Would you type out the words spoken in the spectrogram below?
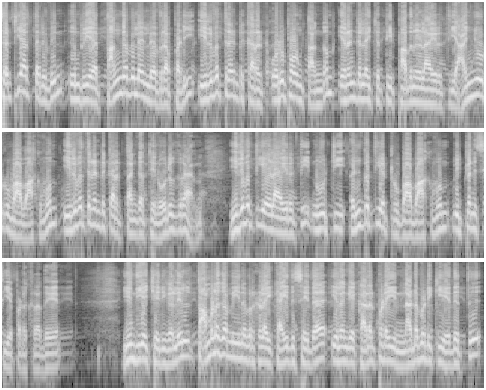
செட்டியார் தெருவின் இன்றைய தங்க விலை நிலவரப்படி இருபத்தி ரெண்டு கரட் ஒரு பவுண்ட் தங்கம் இரண்டு லட்சத்தி பதினேழாயிரத்தி ஐநூறு ரூபாவாகவும் இருபத்தி ரெண்டு கரட் தங்கத்தின் ஒரு கிராம் இருபத்தி ஏழாயிரத்தி நூற்றி எண்பத்தி எட்டு ரூபாவாகவும் விற்பனை செய்யப்படுகிறது. இந்திய செய்திகளில் தமிழக மீனவர்களை கைது செய்த இலங்கை கடற்படையின் நடவடிக்கையை எதிர்த்து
